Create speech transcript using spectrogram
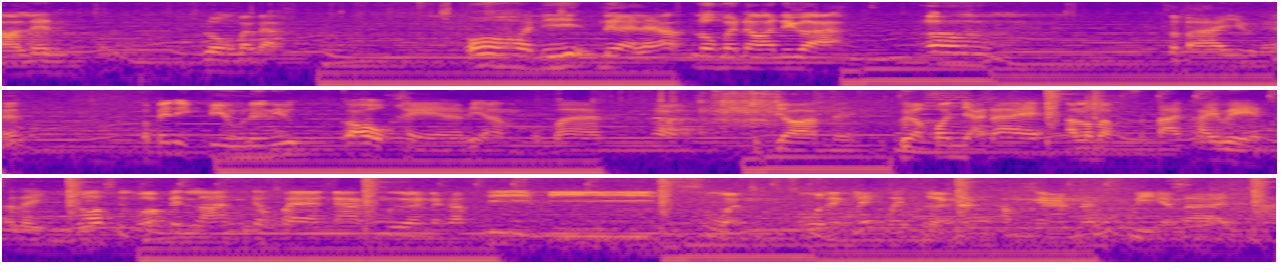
นอนเล่น ลงไปแบบ โอ้วันนี้เหนื่อยแล้วลงไปนอนดีกว่าเออสบายอยู่นะ ก็เป็นอีกฟิลนึงนี่ก็โอเคนะพี่อ่ำผมว่าสุดยอดเลยเผื่อคนอยากได้อารมณ์แบบสไตล์ private อะไรอย่างงี้ ก็ถือว่าเป็นร้านกาแฟกลางเมืองนะครับ ที่มีส่วนโซนเล็กๆไว้เผื่อนั่งทำงานนั่งคุยกันได้ หา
